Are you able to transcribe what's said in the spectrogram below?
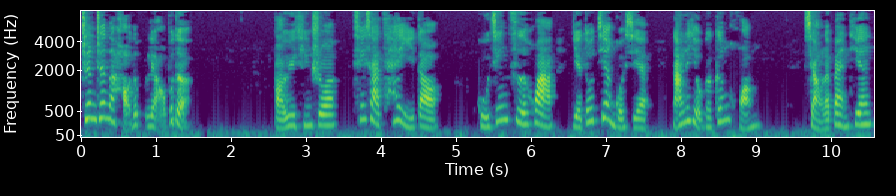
真真的好的了不得。”宝玉听说，心下猜疑道：“古今字画。”也都见过些，哪里有个根黄？想了半天，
